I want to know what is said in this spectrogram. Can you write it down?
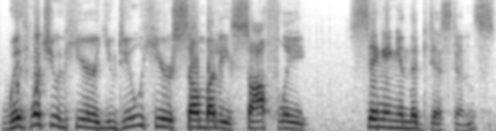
with what you hear, you do hear somebody softly singing in the distance.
